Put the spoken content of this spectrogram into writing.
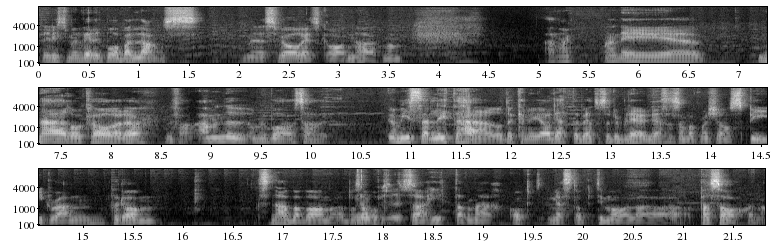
Det är liksom en väldigt bra balans med svårighetsgraden här. Att man, att man, man är nära att klara det. Men fan, ja, men nu om jag bara så här. Jag missade lite här och då kan jag göra detta bättre. Så det blir nästan som att man kör en speedrun på de snabba banorna. Bara så, Ja, så här, hitta de här opt- mest optimala passagerna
